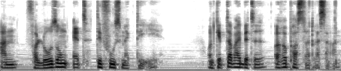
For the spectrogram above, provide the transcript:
an verlosung.diffusmac.de und gebt dabei bitte eure Postadresse an.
